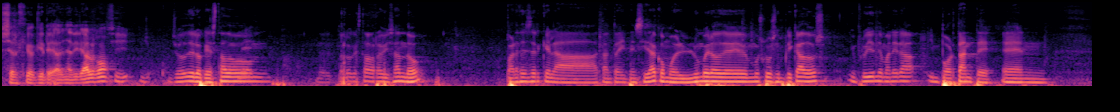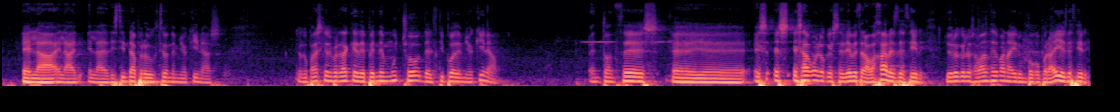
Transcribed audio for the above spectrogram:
Sergio quiere añadir algo. Sí, yo, de lo que he estado todo lo que he estado revisando, parece ser que la, tanto la intensidad como el número de músculos implicados influyen de manera importante en, en, la, en, la, distinta producción de mioquinas. Lo que pasa es que es verdad que depende mucho del tipo de mioquina. Entonces, eh, es, es, es, algo en lo que se debe trabajar. Es decir, yo creo que los avances van a ir un poco por ahí. Es decir,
